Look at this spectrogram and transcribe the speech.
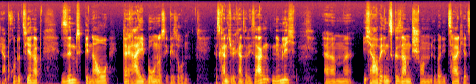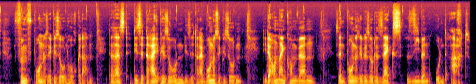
ja, produziert habe, sind genau drei Bonus-Episoden. Das kann ich euch ganz ehrlich sagen, nämlich ähm, ich habe insgesamt schon über die Zeit jetzt fünf Bonus-Episoden hochgeladen. Das heißt, diese drei Episoden, diese drei Bonus-Episoden, die da online kommen werden, sind Bonus-Episode 6, 7 und 8.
